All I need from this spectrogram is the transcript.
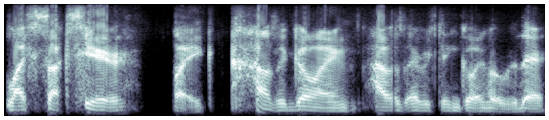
life sucks here. Like, how's it going? How's everything going over there?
